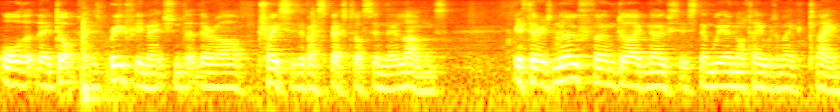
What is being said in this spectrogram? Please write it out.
or that their doctor has briefly mentioned that there are traces of asbestos in their lungs. If there is no firm diagnosis, then we are not able to make a claim,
